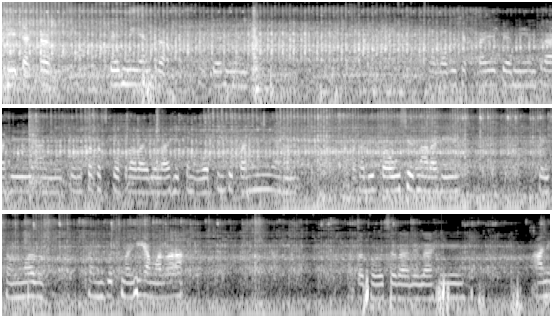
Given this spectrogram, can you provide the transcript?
आहे ट्रॅक्टर. पेरणी यंत्र. पेरणी यंत्र. बघू शकता हे पेरणी यंत्र आहे आणि थोडंसंच कोपरा राहिलेला आहे पण वरतून ते पाणी नाही आहे. आता कधी पाऊस येणार आहे काही समज समजत नाही आम्हाला. आता थोडंसं राहिलेलं आहे. आणि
